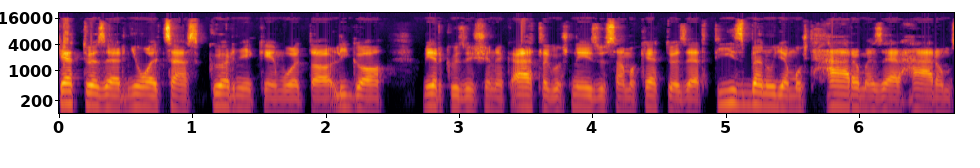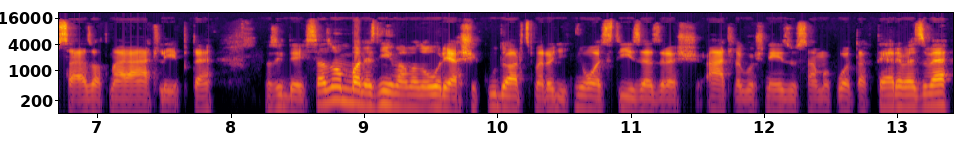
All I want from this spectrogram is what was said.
2800 környékén volt a liga mérkőzésének átlagos nézőszáma 2010-ben, ugye most 3300-at már átlépte az idei szezonban. Ez nyilvánvalóan óriási kudarc, mert itt 8-10 ezres átlagos nézőszámok voltak tervezve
